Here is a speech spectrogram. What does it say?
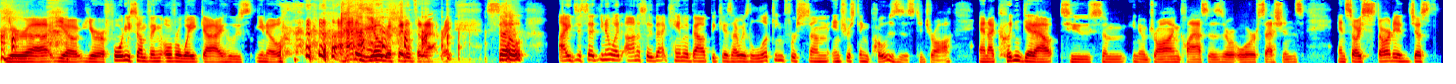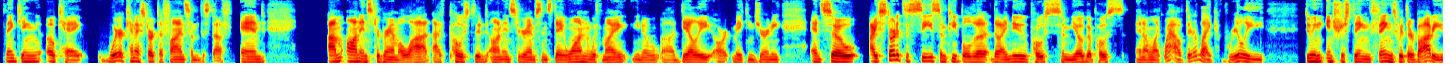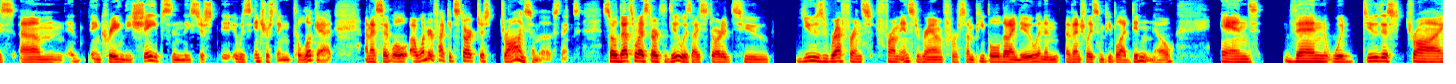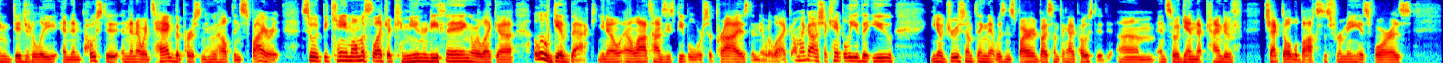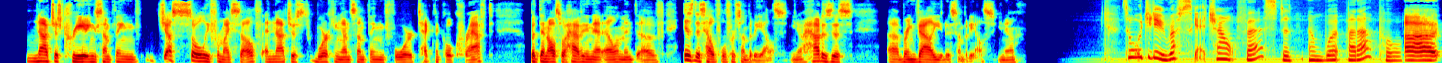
you're uh, you know you're a forty something overweight guy who's you know how does yoga fit into that, right? So I just said, you know what? Honestly, that came about because I was looking for some interesting poses to draw, and I couldn't get out to some you know drawing classes or, or sessions. And so I started just thinking, okay, where can I start to find some of the stuff? And I'm on Instagram a lot. I've posted on Instagram since day one with my, you know, uh, daily art making journey. And so I started to see some people that, that I knew post some yoga posts, and I'm like, wow, they're like really doing interesting things with their bodies um, and, and, creating these shapes and these just it was interesting to look at and i said well i wonder if i could start just drawing some of those things so that's what i started to do is i started to use reference from Instagram for some people that I knew and then eventually some people I didn't know. And then would do this drawing digitally and then post it and then i would tag the person who helped inspire it. So it became almost like a community thing or like a, a little give back you know? And a lot of times these people were surprised and they were like oh my gosh i can't believe that you you know drew something that was inspired by something i posted. Um, and so again that kind of checked all the boxes for me as far as not just creating something just solely for myself and not just working on something for technical craft but then also having that element of is this helpful for somebody else? You know how does this uh, bring value to somebody else? You know? So what would you do? Rough sketch out first and, and work that up or? Uh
